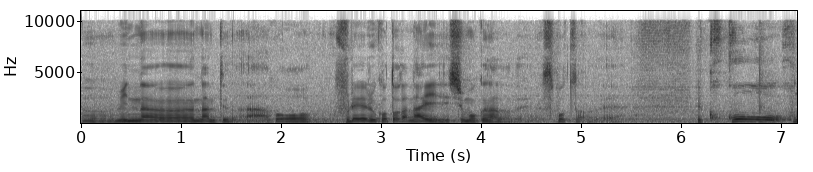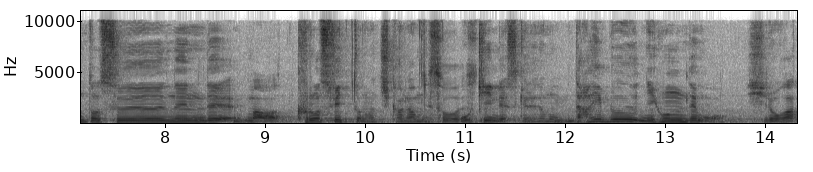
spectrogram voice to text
い。うん、みんななんていうのかなこう触れることがない種目なのでスポーツなので。でここ本当数年で、まあ、クロスフィットの力も大きいんですけれども、だいぶ日本でも広がっ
